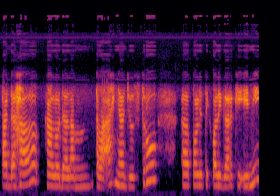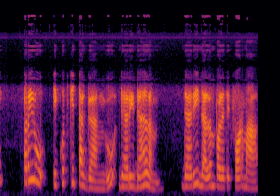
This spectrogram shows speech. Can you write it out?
Padahal kalau dalam telaahnya justru eh, politik oligarki ini perlu ikut kita ganggu dari dalam, dari dalam politik formal,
